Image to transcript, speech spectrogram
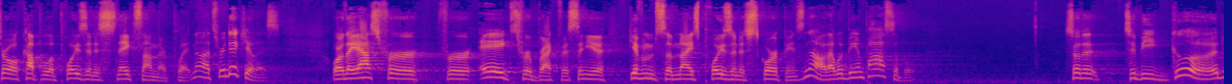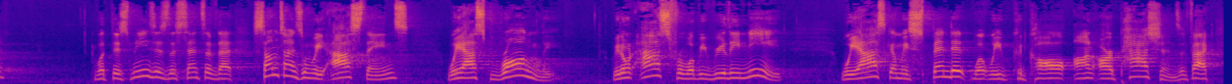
throw a couple of poisonous snakes on their plate? No, it's ridiculous. Or they ask for, for eggs for breakfast, and you give them some nice poisonous scorpions. No, that would be impossible. So that to be good, what this means is the sense of that sometimes when we ask things, we ask wrongly. We don't ask for what we really need. We ask and we spend it what we could call on our passions. In fact,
